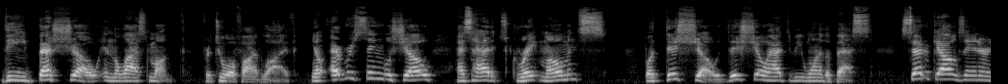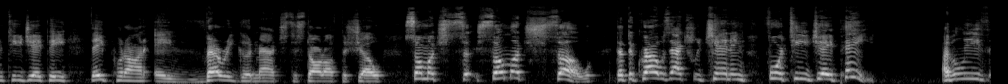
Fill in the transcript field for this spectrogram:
the best show in the last month for 205 Live. You know, every single show has had its great moments, but this show, this show had to be one of the best. Cedric Alexander and TJP, they put on a very good match to start off the show. So much so, so much so that the crowd was actually chanting for TJP. I believe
